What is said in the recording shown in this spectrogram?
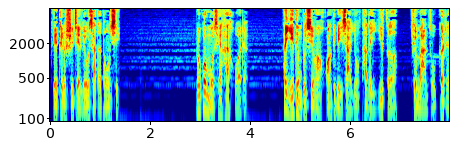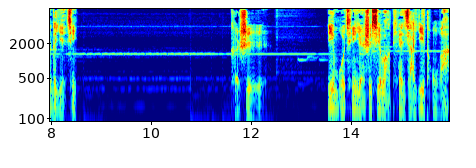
给这个世界留下的东西。如果母亲还活着，她一定不希望皇帝陛下用他的遗泽去满足个人的野心。可是，你母亲也是希望天下一统啊。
